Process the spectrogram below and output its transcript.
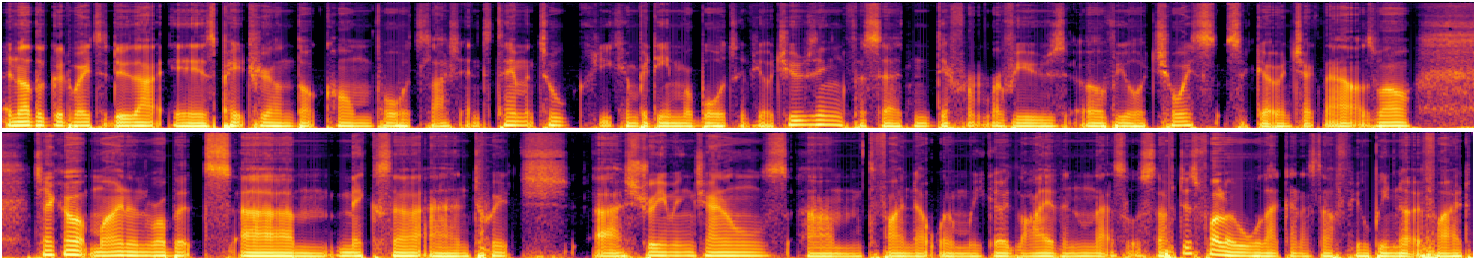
Another good way to do that is patreon.com forward slash entertainment talk. You can redeem rewards of your choosing for certain different reviews of your choice, so go and check that out as well. Check out mine and Robert's um, Mixer and Twitch uh, streaming channels um, to find out when we go live and that sort of stuff. Just follow all that kind of stuff, you'll be notified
